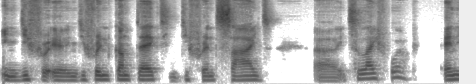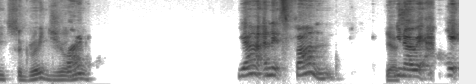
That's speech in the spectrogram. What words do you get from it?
in different in different contexts, in different sides. Uh, it's a life work, and it's a great journey. Right. Yeah, and it's fun. Yes. You know, it, it,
